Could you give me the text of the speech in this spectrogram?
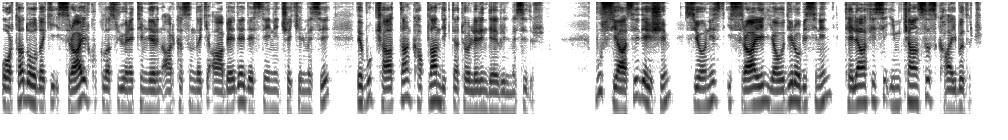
Orta Doğu'daki İsrail kuklası yönetimlerin arkasındaki ABD desteğinin çekilmesi ve bu kağıttan kaplan diktatörlerin devrilmesidir. Bu siyasi değişim, Siyonist İsrail Yahudi lobisinin telafisi imkansız kaybıdır.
